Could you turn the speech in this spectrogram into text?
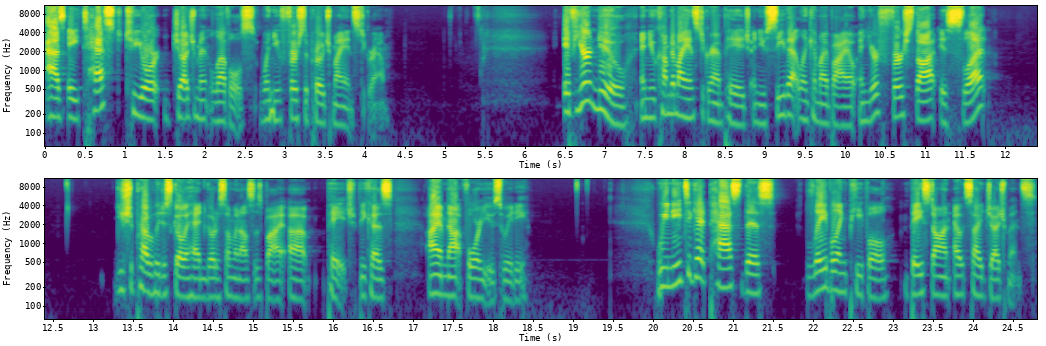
as a test to your judgment levels when you first approach my Instagram. If you're new and you come to my Instagram page and you see that link in my bio and your first thought is slut, you should probably just go ahead and go to someone else's bio, uh, page because I am not for you, sweetie. We need to get past this labeling people based on outside judgments.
